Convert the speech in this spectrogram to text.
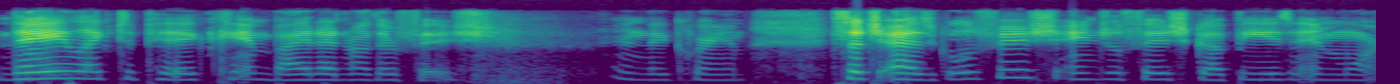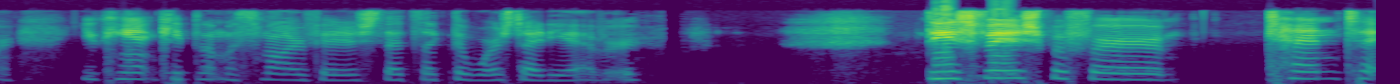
They like to pick and bite at other fish in the aquarium, such as goldfish, angelfish, guppies, and more. You can't keep them with smaller fish. That's like the worst idea ever. These fish prefer 10 to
